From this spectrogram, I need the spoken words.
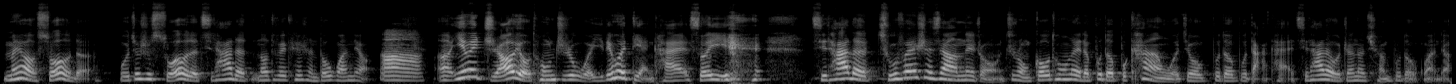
没有，所有的，我就是所有的其他的 notification 都关掉啊，呃，因为只要有通知，我一定会点开，所以。其他的，除非是像那种这种沟通类的不得不看，我就不得不打开。其他的我真的全部都关掉。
